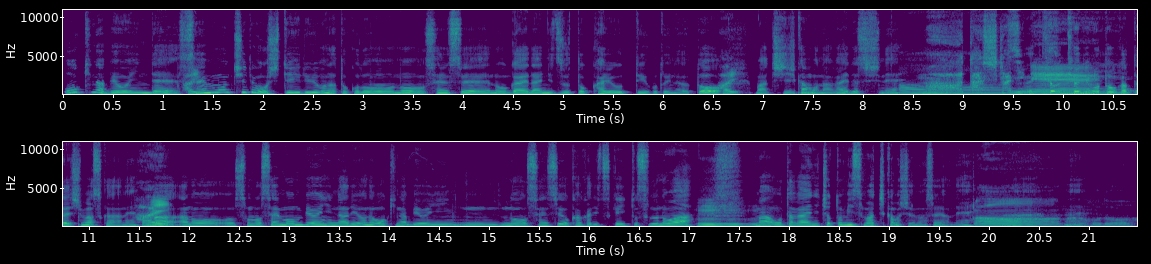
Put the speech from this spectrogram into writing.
大きな病院で専門治療をしているようなところの先生の外来にずっと通うっていうことになると、はい、まあ1時間も長いですしね。まあ確かにね。距離も遠かったりしますからね、はい、まあ、あのその専門病院になるような大きな病院の先生をかかりつけ医とするのは、うんうんうん、まあお互いにちょっとミスマッチかもしれませんよね。あなるほど、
